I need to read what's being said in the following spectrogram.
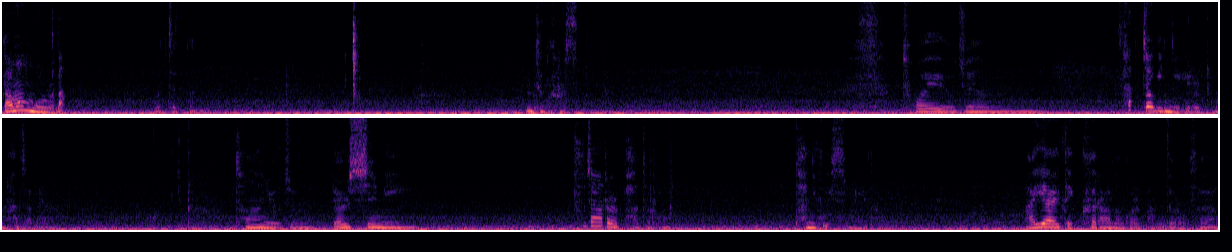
나만 모르나? 어쨌든 아무튼 그렇습니다. 저의 요즘 사적인 얘기를 좀 하자면 저는 요즘 열심히 투자를 받으러 다니고 있습니다. IR 데크라는 걸 만들어서요.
